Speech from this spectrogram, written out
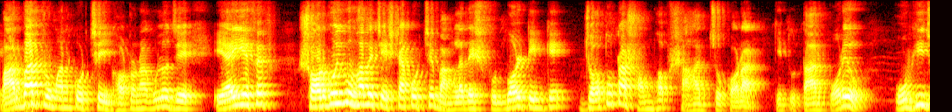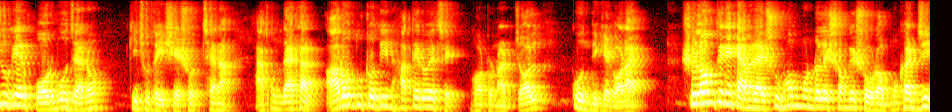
বারবার প্রমাণ করছে এই ঘটনাগুলো যে এআইএফএফ সর্বৈবভাবে চেষ্টা করছে বাংলাদেশ ফুটবল টিমকে যতটা সম্ভব সাহায্য করার। কিন্তু তারপরেও অভিযোগের পর্ব যেন কিছুতেই শেষ হচ্ছে না। এখন দেখার আরও দুটো দিন হাতে রয়েছে ঘটনার জল কোন দিকে গড়ায়। শিলং থেকে ক্যামেরায় শুভম মণ্ডলের সঙ্গে সৌরভ মুখার্জি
